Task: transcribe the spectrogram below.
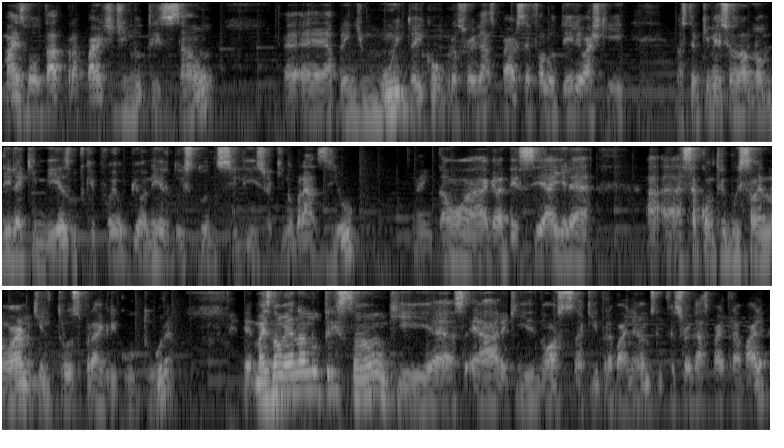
mais voltado para a parte de nutrição, é, é, aprendi muito aí com o professor Gaspar, você falou dele, eu acho que nós temos que mencionar o nome dele aqui mesmo, porque foi o pioneiro do estudo de silício aqui no Brasil. Né? Então, agradecer a ele a, a, a essa contribuição enorme que ele trouxe para a agricultura. É, mas não é na nutrição, que é, é a área que nós aqui trabalhamos, que o professor Gaspar trabalha,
